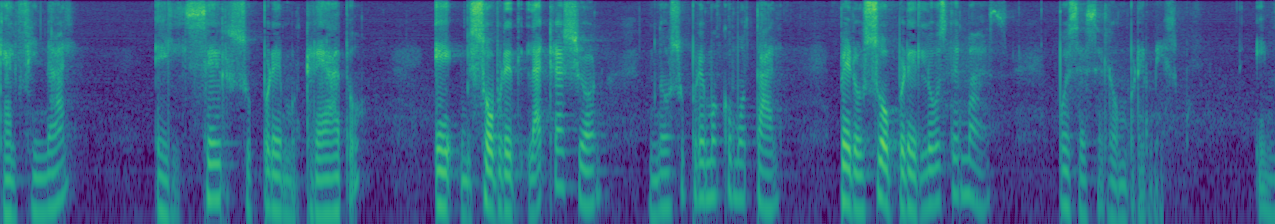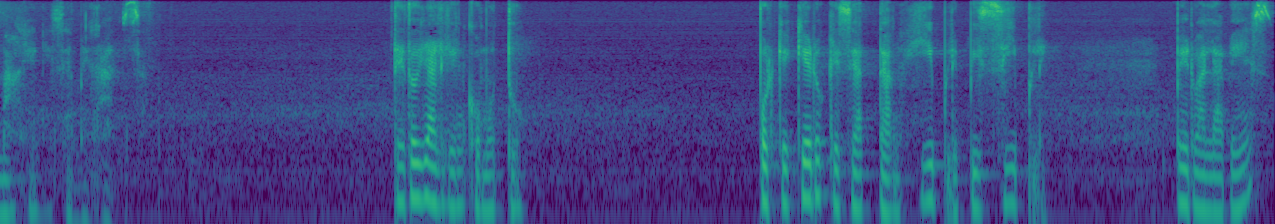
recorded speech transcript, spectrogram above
que al final el ser supremo creado, eh, sobre la creación, no supremo como tal, pero sobre los demás, pues es el hombre mismo, imagen y semejanza. Te doy a alguien como tú, porque quiero que sea tangible, visible, pero a la vez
